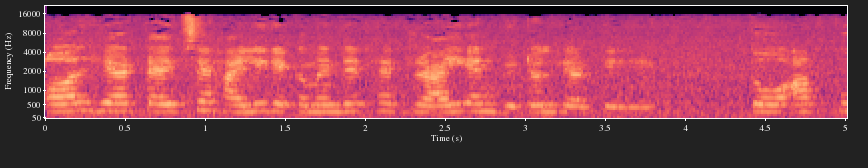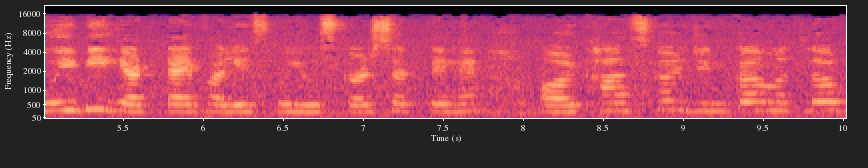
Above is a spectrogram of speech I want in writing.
ऑल हेयर टाइप से हाईली रिकमेंडेड है ड्राई एंड ब्रिटल हेयर के लिए। तो आप कोई भी हेयर टाइप वाले इसको यूज़ कर सकते हैं। और ख़ासकर जिनका मतलब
